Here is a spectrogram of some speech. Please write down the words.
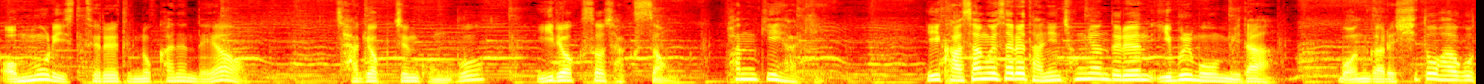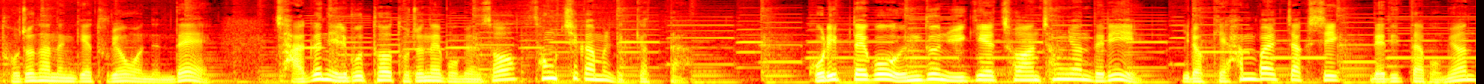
업무 리스트를 등록하는데요. 자격증 공부, 이력서 작성, 환기하기. 이 가상회사를 다닌 청년들은 입을 모읍니다. 뭔가를 시도하고 도전하는 게 두려웠는데 작은 일부터 도전해보면서 성취감을 느꼈다. 고립되고 은둔 위기에 처한 청년들이 이렇게 한 발짝씩 내딛다 보면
